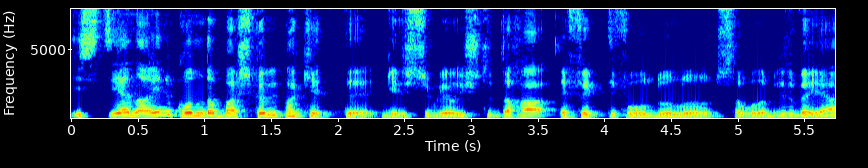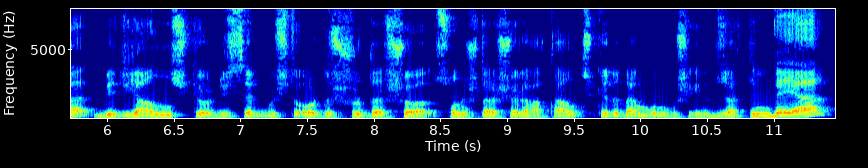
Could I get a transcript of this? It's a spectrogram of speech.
İsteyen aynı konuda başka bir pakette geliştirebiliyor. İşte daha efektif olduğunu savunabilir veya bir yanlış gördüyse bu işte orada şurada şu sonuçlar şöyle hatalı çıkıyordu ben bunu bu şekilde düzelttim veya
